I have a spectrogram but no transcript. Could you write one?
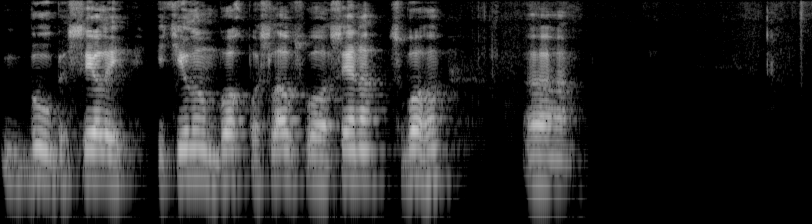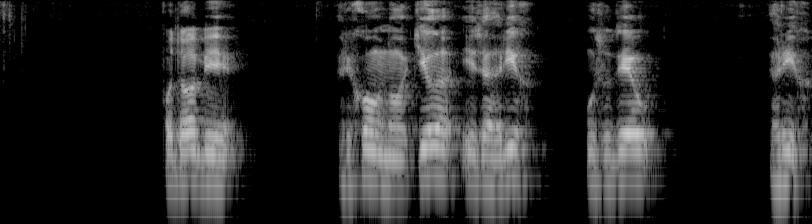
був безсилий і тілом Бог послав свого сина свого. Е, подобі гріховного тіла і за гріх усудив гріх.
